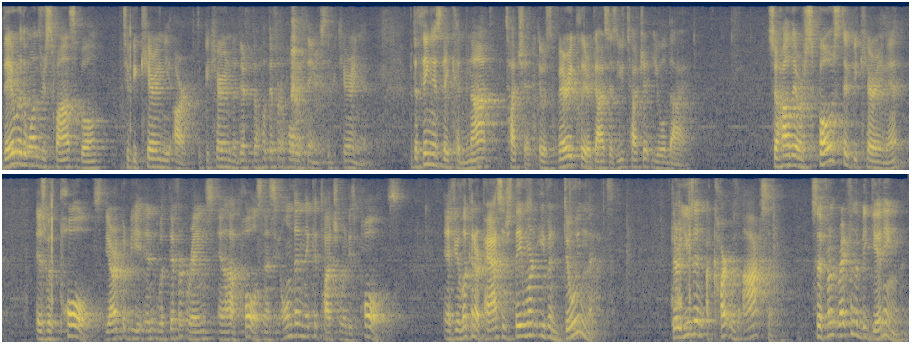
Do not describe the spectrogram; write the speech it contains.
they were the ones responsible to be carrying the ark, to be carrying the, diff- the whole different holy things, to be carrying it. But the thing is, they could not touch it. It was very clear. God says, You touch it, you will die. So, how they were supposed to be carrying it is with poles. The ark would be in, with different rings and have poles, and that's the only thing they could touch were these poles. And if you look at our passage, they weren't even doing that. They were using a cart with oxen. So, from, right from the beginning,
